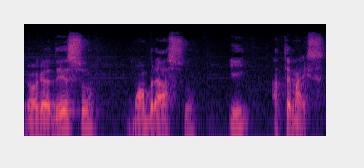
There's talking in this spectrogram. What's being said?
Eu agradeço, um abraço e até mais.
